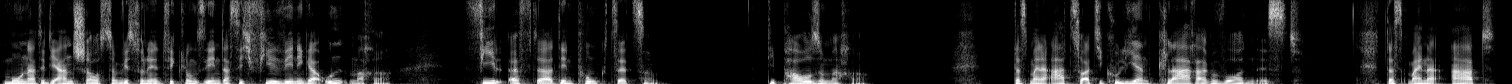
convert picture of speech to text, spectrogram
Monate dir anschaust, dann wirst du eine Entwicklung sehen, dass ich viel weniger und mache, viel öfter den Punkt setze, die Pause mache, dass meine Art zu artikulieren klarer geworden ist, dass meine Art,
